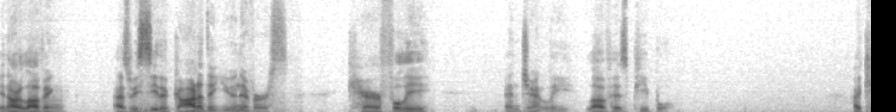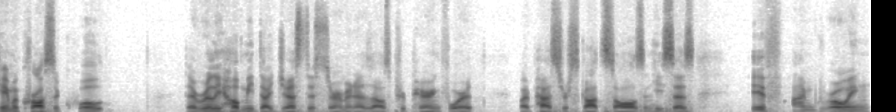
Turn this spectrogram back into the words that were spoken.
in our loving as we see the God of the universe carefully and gently love his people. I came across a quote that really helped me digest this sermon as I was preparing for it by Pastor Scott Sauls, and he says, If I'm growing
